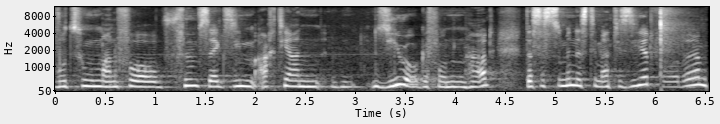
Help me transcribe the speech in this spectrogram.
wozu man vor fünf, sechs, sieben, acht Jahren Zero gefunden hat, dass es zumindest thematisiert wurde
